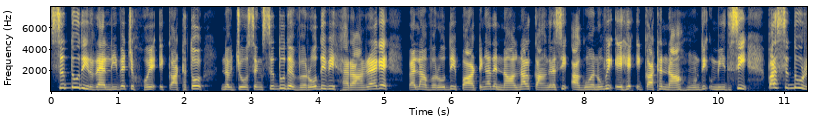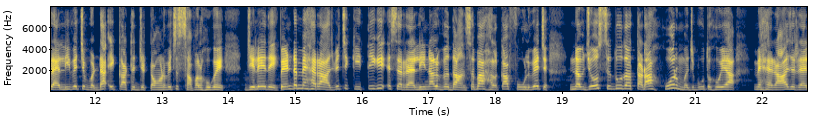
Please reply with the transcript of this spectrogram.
ਸਿੱਧੂ ਦੀ ਰੈਲੀ ਵਿੱਚ ਹੋਏ ਇਕੱਠ ਤੋਂ ਨਵਜੋਤ ਸਿੰਘ ਸਿੱਧੂ ਦੇ ਵਿਰੋਧੀ ਵੀ ਹੈਰਾਨ ਰਹਿ ਗਏ। ਪਹਿਲਾਂ ਵਿਰੋਧੀ ਪਾਰਟੀਆਂ ਦੇ ਨਾਲ-ਨਾਲ ਕਾਂਗਰਸੀ ਆਗੂਆਂ ਨੂੰ ਵੀ ਇਹ ਇਕੱਠ ਨਾ ਹੋਣ ਦੀ ਉਮੀਦ ਸੀ, ਪਰ ਸਿੱਧੂ ਰੈਲੀ ਵਿੱਚ ਵੱਡਾ ਇਕੱਠ ਜਟਾਉਣ ਵਿੱਚ ਸਫਲ ਹੋ ਗਏ। ਜ਼ਿਲ੍ਹੇ ਦੇ ਪਿੰਡ ਮਹਿਰਾਜ ਵਿੱਚ ਕੀਤੀ ਗਈ ਇਸ ਰੈਲੀ ਨਾਲ ਵਿਧਾਨ ਸਭਾ ਹਲਕਾ ਫੂਲ ਵਿੱਚ ਨਵਜੋਤ ਸਿੱਧੂ ਦਾ ਧੜਾ ਹੋਰ ਮਜ਼ਬੂਤ ਹੋਇਆ। ਮਹਿਰਾਜ ਰੈਲੀ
